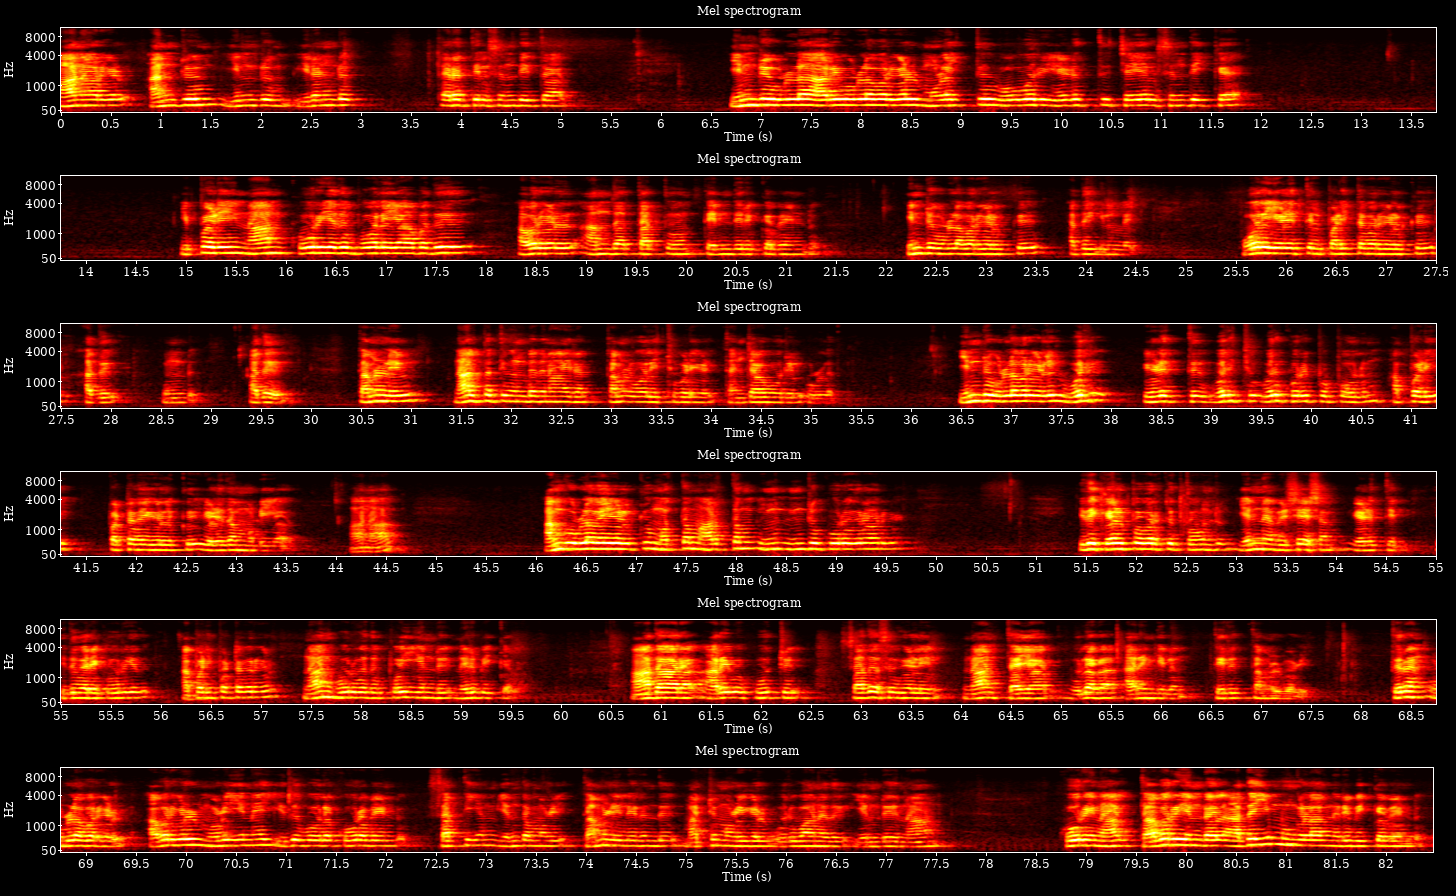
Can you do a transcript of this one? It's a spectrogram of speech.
ஆனார்கள் அன்றும் இன்றும் இரண்டு தரத்தில் சிந்தித்தார். இன்று உள்ள அறிவுள்ளவர்கள் முளைத்து ஒவ்வொரு எழுத்து செயல் சிந்திக்க இப்படி நான் கூறியது போலையாவது அவர்கள் அந்த தத்துவம் தெரிந்திருக்க வேண்டும். இன்று உள்ளவர்களுக்கு அது இல்லை. ஓரை எழுத்தில் படித்தவர்களுக்கு அது உண்டு. அது தமிழில் நாற்பத்தி ஒன்பதினாயிரம் தமிழ் ஓலைச்சுவடிகள் தஞ்சாவூரில் உள்ளது. இன்று உள்ளவர்களில் ஒரு எழுத்து ஒரு சு ஒரு குறிப்பு போலும் அப்படிப்பட்டவைகளுக்கு எழுத முடியாது. ஆனால் அங்கு உள்ளவைகளுக்கு மொத்தம் அர்த்தம் இன்று கூறுகிறார்கள். இது கேட்பவர்க்கு தோன்றும் என்ன விசேஷம் எழுத்தில்? இதுவரை கூறியது அப்படிப்பட்டவர்கள்? நான் கூறுவது பொய் என்று நிரூபிக்கலாம் ஆதார அறிவு கூற்று சதசுகளில் நான் தயார் உலக அரங்கிலும் திரு வழி. திறன் உள்ளவர்கள் அவர்கள் மொழியினை இதுபோல கூற வேண்டும். சத்தியம் எந்த மொழி? தமிழிலிருந்து மற்ற மொழிகள் உருவானது என்று நான் கூறினால் தவறு என்றால் அதையும் உங்களால் நிரூபிக்க வேண்டும்.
